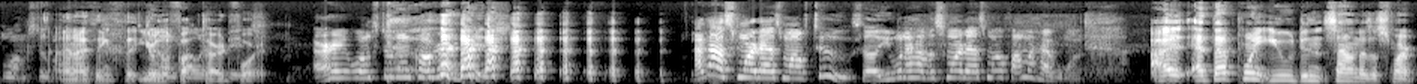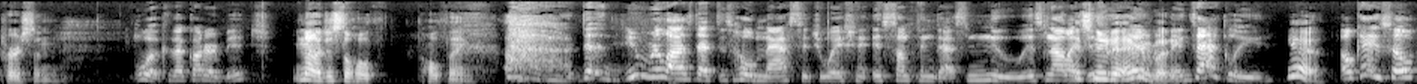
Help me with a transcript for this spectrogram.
Well, I'm still. Gonna and I think that you're the gonna call her a fucktard for it. All right. Well, I'm still gonna call her a bitch. I got a smart ass mouth too. So you want to have a smart ass mouth? I'm gonna have one. I at that point you didn't sound as a smart person. What? Cause I called her a bitch. No, just the whole whole thing. You realize that this whole mass situation is something that's new. It's not like It's new to every- everybody. exactly. Yeah. Okay, so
